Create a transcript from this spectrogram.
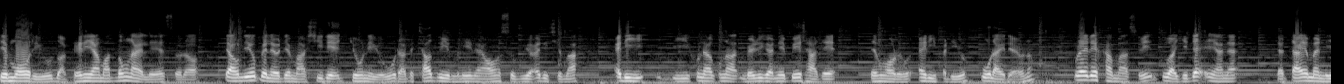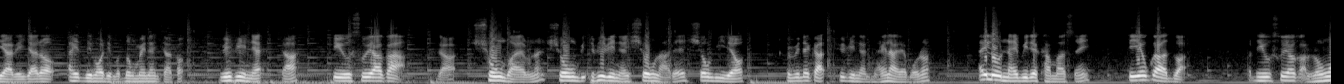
တင်မောတွေကိုသူကဘယ်နေရာမှာသုံးလိုက်လဲဆိုတော့တောင်တရုတ်ပင်လယ်ထဲမှာရှိတဲ့အကျိုးတွေကိုဒါတခြားသူတွေမနေနိုင်အောင်ဆိုပြီးတော့အဲ့ဒီချိန်မှာအဲ့ဒီဒီခုနကခုနအမေရိကန်နေပေးထားတဲ့တင်မောတွေကိုအဲ့ဒီပတ်တွေကိုပို့လိုက်တယ်နော်ပို့လိုက်တဲ့ခါမှာဆိုရင်သူကရေတက်အရာနဲ့တိုင်းမနေရာတွေကြတော့အဲ့ဒီတင်မောတွေမသုံးမဲနဲ့ကြတော့ပြည့်ပြည့်နဲ့ဒါတရုတ်အစိုးရက ဒါရှုံးသွားတယ်ပေါ့နော်ရှုံးပြီးပြည့်ပြည့်နဲ့ရှုံးလာတယ်ရှုံးပြီးတော့ပြည့်ပြည့်နဲ့ကပြည့်ပြည့်နဲ့နိုင်လာတယ်ပေါ့နော်အဲ့လိုနိုင်ပြီးတဲ့ခါမှာဆိုရင်တရုတ်ကသူကတရုတ်ဆိုရကလုံးဝ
